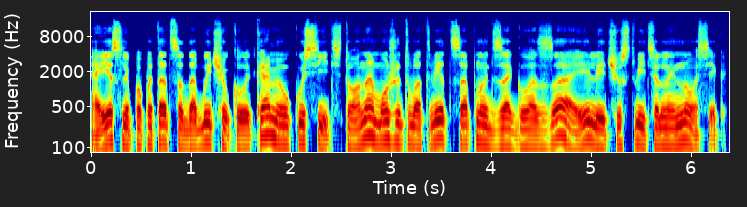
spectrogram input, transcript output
а если попытаться добычу клыками укусить, то она может в ответ цапнуть за глаза или чувствительный носик.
